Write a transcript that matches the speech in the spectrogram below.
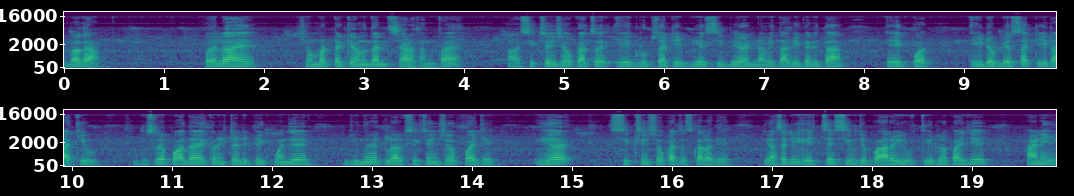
बघा. पहिलं आहे शंभर टक्के अनुदानित शाळा सांगतो आहे शिक्षण शौकाचं ए ग्रुपसाठी B S C B Ed नवी दहावीकरिता एक पद ई डब्ल्यू एससाठी राखीव. दुसरं पद आहे कनिष्ठ लिपिक म्हणजे ज्युनियर क्लर्क शिक्षण शोक पाहिजे. ह्या शिक्षण सेवकाचंच काला दे. यासाठी एच एस सी म्हणजे बारावी उत्तीर्ण पाहिजे आणि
